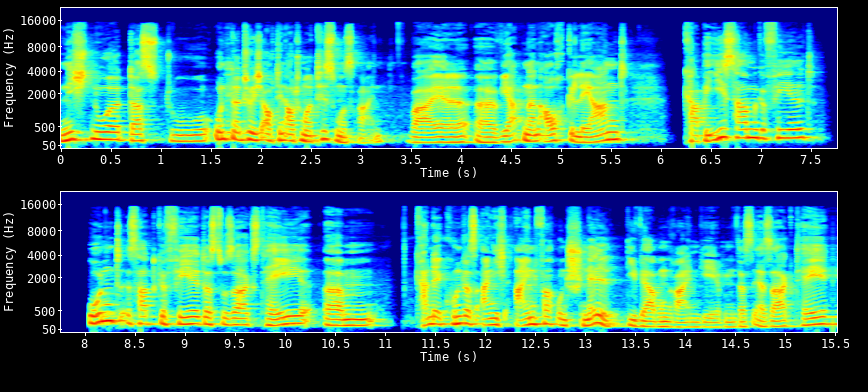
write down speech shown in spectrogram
Nicht nur, dass du und natürlich auch den Automatismus rein, weil äh, wir hatten dann auch gelernt, KPIs haben gefehlt und es hat gefehlt, dass du sagst, hey, ähm, kann der Kunde das eigentlich einfach und schnell die Werbung reingeben, dass er sagt, hey,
